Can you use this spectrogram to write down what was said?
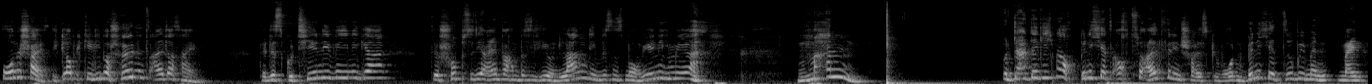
Ohne Scheiß. Ich glaube, ich gehe lieber schön ins Altersheim. Da diskutieren die weniger, da schubst die einfach ein bisschen hier und lang, die wissen es morgen eh nicht mehr. Mann! Und da denke ich mir auch, bin ich jetzt auch zu alt für den Scheiß geworden? Bin ich jetzt so wie mein, mein,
